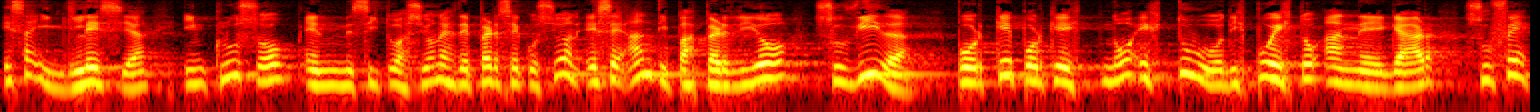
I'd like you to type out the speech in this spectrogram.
Esa iglesia, incluso en situaciones de persecución, ese Antipas perdió su vida. ¿Por qué? Porque no estuvo dispuesto a negar su fe.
